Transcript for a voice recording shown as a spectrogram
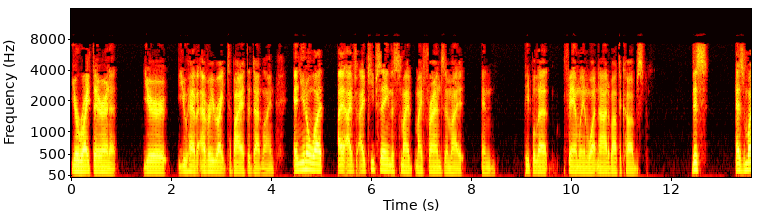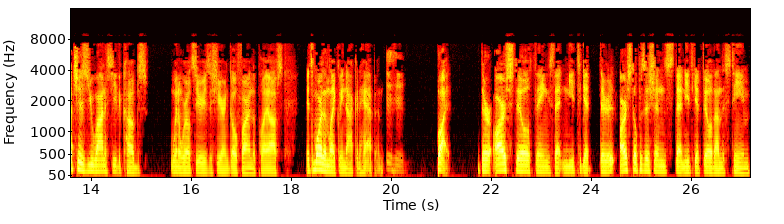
you're right there in it. You're, you have every right to buy at the deadline. And you know what? I, I've, I keep saying this to my, my friends and my, and people that family and whatnot about the Cubs. This, as much as you want to see the Cubs win a World Series this year and go far in the playoffs, it's more than likely not going to happen. Mm-hmm. But there are still things that need to get, there are still positions that need to get filled on this team.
